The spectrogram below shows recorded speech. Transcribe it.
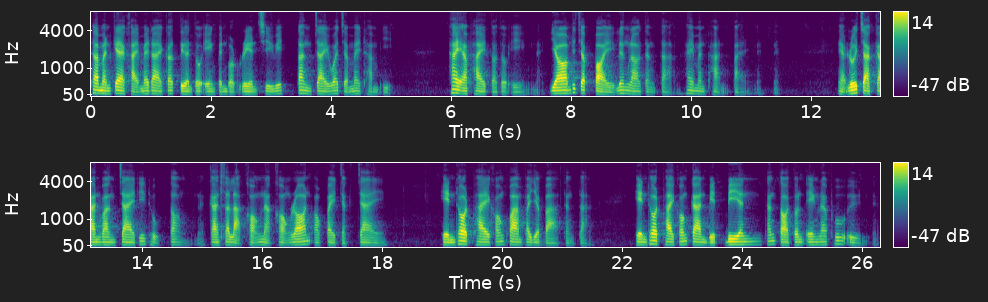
ถ้ามันแก้ไขไม่ได้ก็เตือนตัวเองเป็นบทเรียนชีวิตตั้งใจว่าจะไม่ทำอีก ให้อภัยต่อตัวเองนะยอมที่จะปล่อยเรื่องราวต่างๆ ให้มันผ่านไปนะเนี่ยรู้จักการวางใจที่ถูกต้องนะการสละของหนักของร้อนออกไปจากใจ เห็นโทษภัยของความพยาบาทต่างๆ เห็นโทษภัยของการเบียดเบียนทั้งต่อตนเองและผู้อื่นนะ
